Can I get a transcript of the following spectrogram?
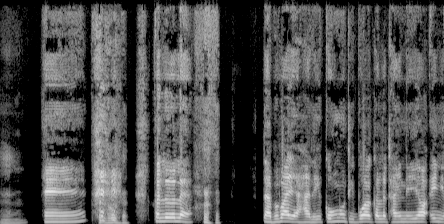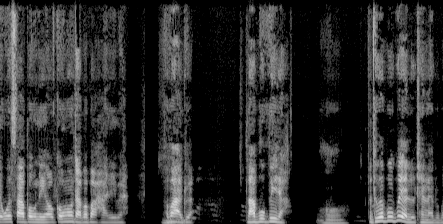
อืม အဲဘလို့လဲဒါဘဘရဟာတွေအကုန်လုံးဒီဘွားကလထိုင်နေရောအဲ့ညဝတ်စားပုံနေရောအကုန်လုံးဒါဘဘဟာတွေပဲဘဘအတွက်လာဖို့ပေးတာအော်ဘသူပဲပို့ပေးရလို့ထင်လဲဘဘ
